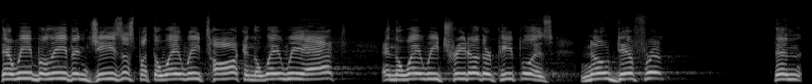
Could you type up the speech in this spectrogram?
That we believe in Jesus, but the way we talk and the way we act and the way we treat other people is no different than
